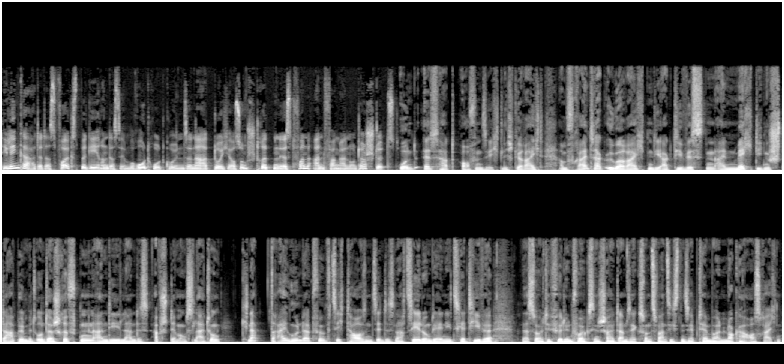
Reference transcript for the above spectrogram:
Die Linke hatte das Volksbegehren, das im rot-rot-grünen Senat durchaus umstritten ist, von Anfang an unterstützt. Und es hat offensichtlich gereicht. Am Freitag überreichten die Aktivisten einen mächtigen riesigen Stapel mit Unterschriften an die Landesabstimmungsleitung. Knapp 350.000 sind es nach Zählung der Initiative. Das sollte für den Volksentscheid am 26. September locker ausreichen.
